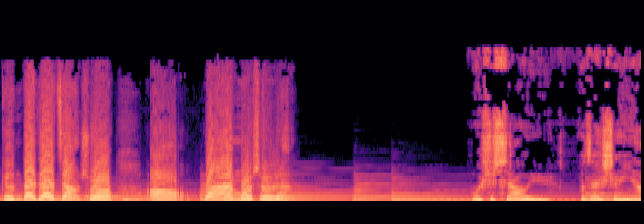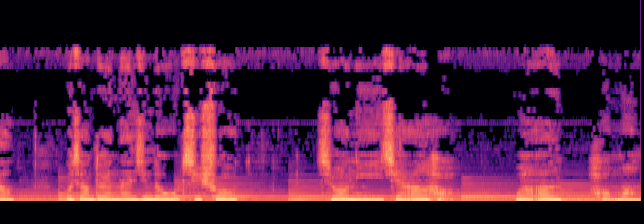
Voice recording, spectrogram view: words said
跟大家讲说，啊，晚安，陌生人。我是小雨，我在沈阳，我想对南京的吴奇说，希望你一切安好，晚安，好吗？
